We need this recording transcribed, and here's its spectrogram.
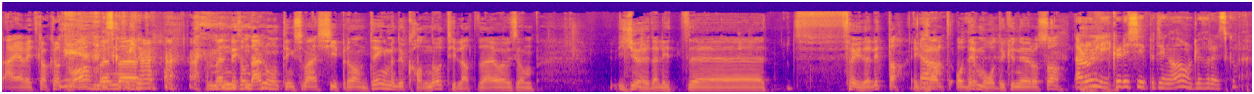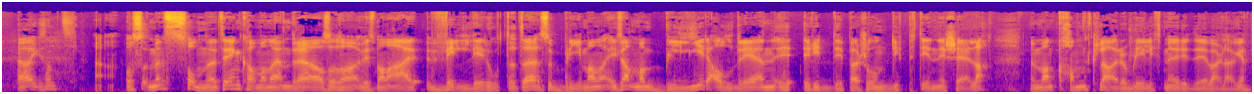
Nei, jeg vet ikke akkurat hva. Men, eh, men liksom, det er noen ting som er kjipere enn andre ting. Men du kan jo tillate deg å liksom gjøre deg litt eh, Føye deg litt, da. Ikke Ja. sant? Og det må du kunne gjøre også. Det er noen liker de kjipe tinga. Ordentlig forelska. Ja, ikke sant? Ja, men sånne ting kan man endre. Altså, sånn, hvis man er veldig rotete, så blir man ikke sant? Man blir aldri en ryddig person dypt inn i sjela. Men man kan klare å bli litt mer ryddig i hverdagen.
